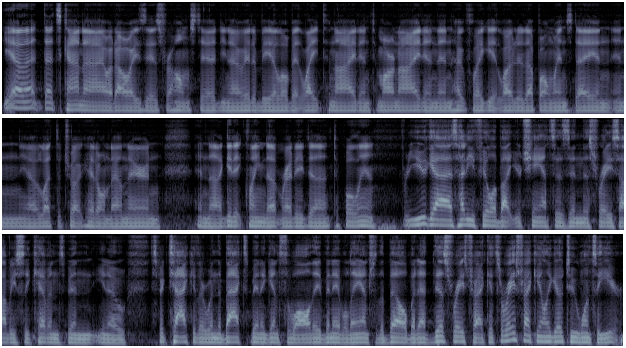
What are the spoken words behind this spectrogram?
Yeah, that, that's kind of how it always is for Homestead. You know, it'll be a little bit late tonight and tomorrow night, and then hopefully get loaded up on Wednesday and, and you know let the truck head on down there and and uh, get it cleaned up, and ready to to pull in for you guys, how do you feel about your chances in this race? Obviously, Kevin's been, you know, spectacular when the back's been against the wall. They've been able to answer the bell. But at this racetrack, it's a racetrack you only go to once a year.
